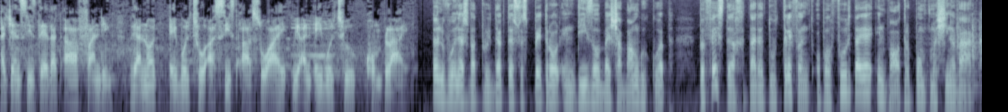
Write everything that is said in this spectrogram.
agencies there that are funding. They are not able to assist us. Why? We are unable to comply. Inwoners wat produkte soos petrol en diesel by Shabangu koop, bevestig dat dit doeltreffend op hul voertuie en waterpompmasjiene werk.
